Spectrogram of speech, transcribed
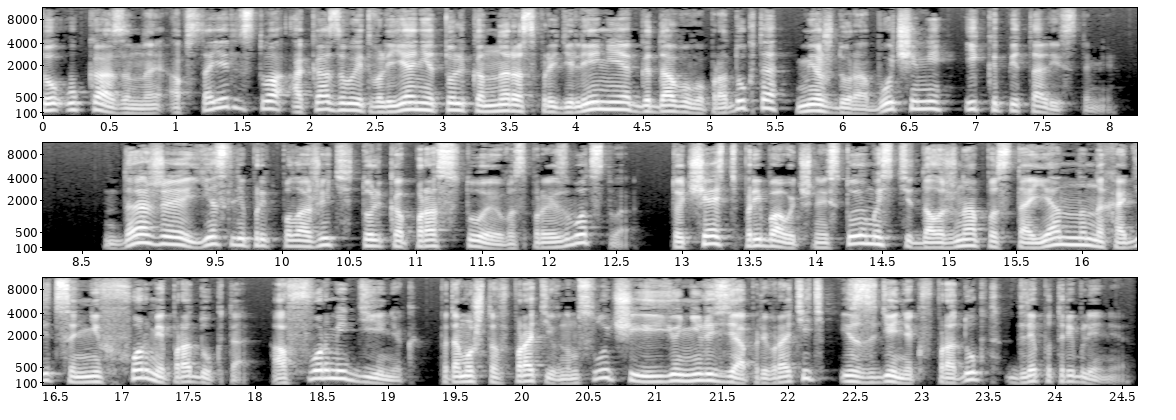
то указанное обстоятельство оказывает влияние только на распределение годового продукта между рабочими и капиталистами. Даже если предположить только простое воспроизводство – то часть прибавочной стоимости должна постоянно находиться не в форме продукта, а в форме денег, потому что в противном случае ее нельзя превратить из денег в продукт для потребления.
